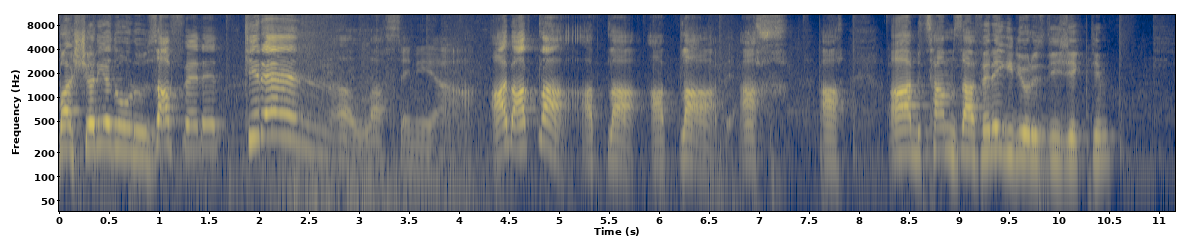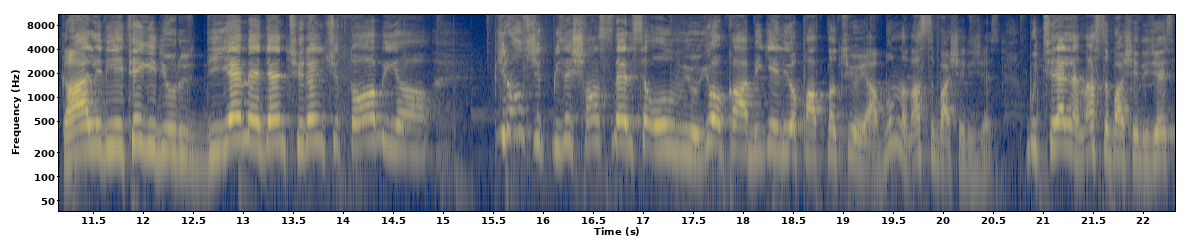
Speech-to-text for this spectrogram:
başarıya doğru zafere tren. Allah seni ya. Abi atla atla atla abi. Ah ah. Abi tam zafere gidiyoruz diyecektim. Galibiyete gidiyoruz diyemeden tren çıktı abi ya. Birazcık bize şans verse olmuyor. Yok abi geliyor patlatıyor ya. Bununla nasıl baş edeceğiz? Bu trenle nasıl baş edeceğiz?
